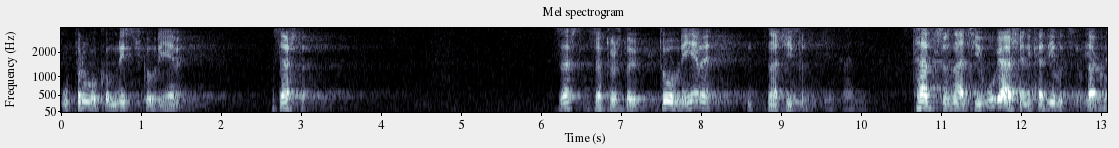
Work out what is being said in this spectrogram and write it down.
u prvo komunističko vrijeme. Zašto? Zašto? Zato što je to vrijeme, znači, tad su, znači, ugašeni kadiluci, tako?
